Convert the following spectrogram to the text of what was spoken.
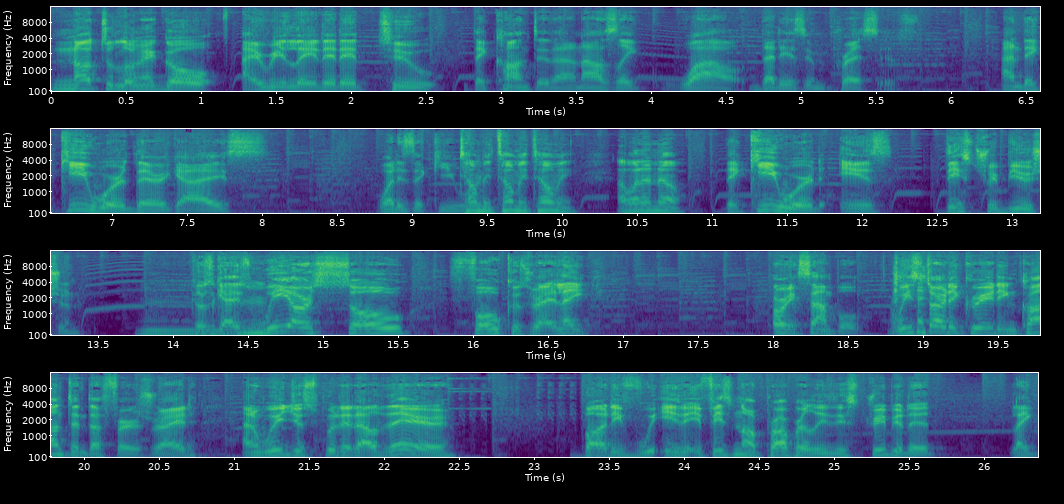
not too long ago i related it to the content and i was like wow that is impressive. And the keyword there guys what is the keyword? Tell me tell me tell me. I want to know. The keyword is distribution. Mm-hmm. Because guys we are so focused right? Like for example we started creating content at first right? And we just put it out there but if we if it's not properly distributed like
